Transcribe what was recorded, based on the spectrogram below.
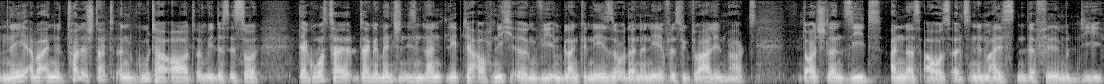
Nee, aber eine tolle Stadt, ein guter Ort, irgendwie. Das ist so, der Großteil der Menschen in diesem Land lebt ja auch nicht irgendwie in Blankenese oder in der Nähe des Viktualienmarkts. Deutschland sieht anders aus als in den meisten der Filme, die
